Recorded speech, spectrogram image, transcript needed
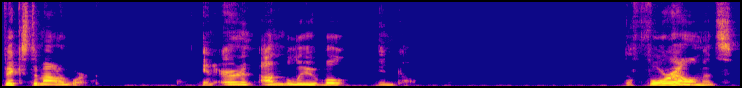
fixed amount of work and earn an unbelievable income. The four elements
